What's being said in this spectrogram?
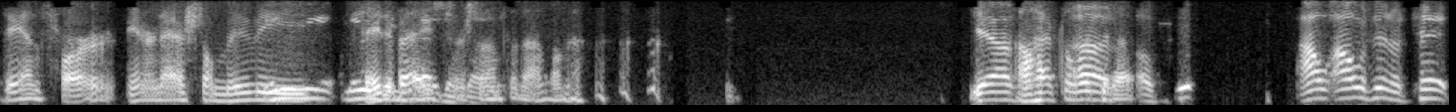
stands for, International Movie Movie Database or something. I don't know. yeah, I'll have to look it uh, up. I was in a tech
